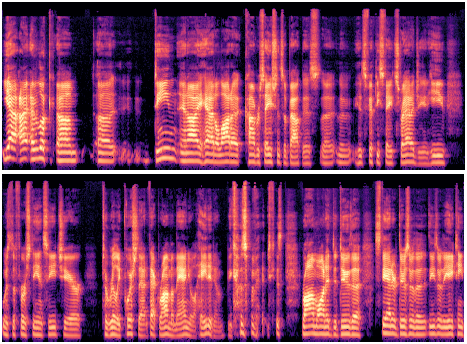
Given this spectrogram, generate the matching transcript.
Yeah, I, I look. Um, uh, Dean and I had a lot of conversations about this, the, his 50 state strategy, and he was the first DNC chair to really push that. In fact, Rahm Emanuel hated him because of it, because Rahm wanted to do the standard. These are the these are the 18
